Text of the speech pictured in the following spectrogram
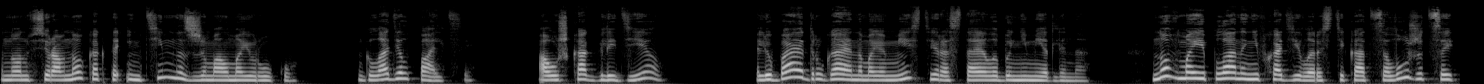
но он все равно как-то интимно сжимал мою руку гладил пальцы. А уж как глядел! Любая другая на моем месте растаяла бы немедленно. Но в мои планы не входило растекаться лужицей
